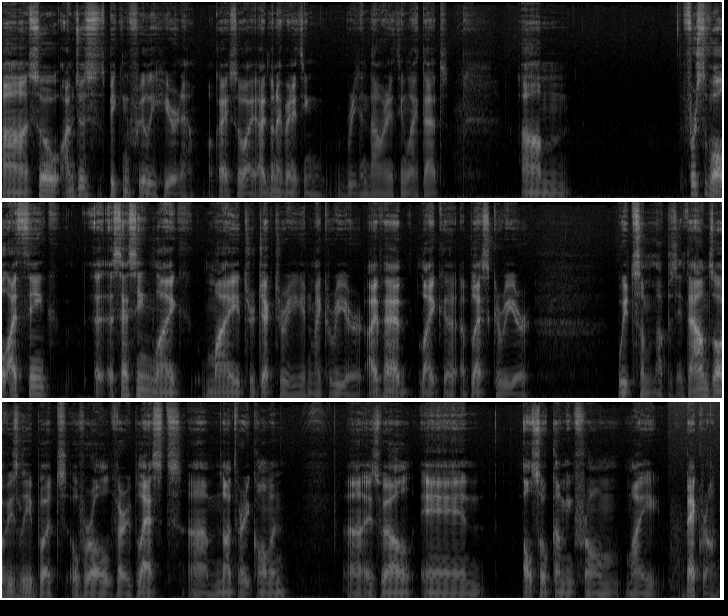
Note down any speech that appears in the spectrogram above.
Uh, so I'm just speaking freely here now. Okay, so I, I don't have anything written down or anything like that. Um, first of all, I think assessing like my trajectory in my career, I've had like a, a blessed career with some ups and downs, obviously, but overall very blessed. Um, not very common uh, as well, and also coming from my background,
